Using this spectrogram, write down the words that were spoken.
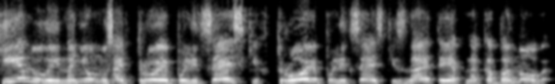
кинули і на ньому сидять троє поліцейських. Троє поліцейських, знаєте, як на Кабанове.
